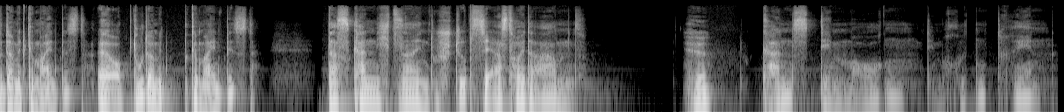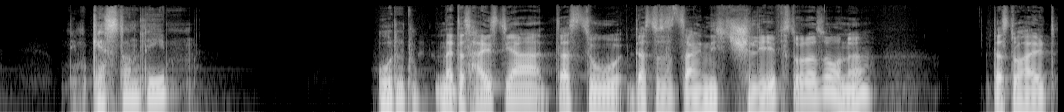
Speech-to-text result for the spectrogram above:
du damit gemeint bist? Äh, ob du damit gemeint bist? Das kann nicht sein. Du stirbst ja erst heute Abend. Hä? Du kannst dem Morgen dem Rücken drehen? Dem Gestern leben? Oder du. Na, das heißt ja, dass du, dass du sozusagen nicht schläfst oder so, ne? Dass du halt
